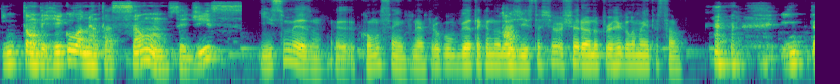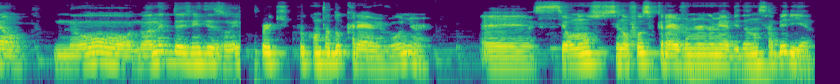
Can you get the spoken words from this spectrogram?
Então, de regulamentação, você diz? Isso mesmo, é, como sempre, né? Para o biotecnologista ah. chorando por regulamentação. então, no, no ano de 2018, por, por conta do CREA Júnior, é, se, eu não, se não fosse CREA Júnior na minha vida, eu não saberia.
